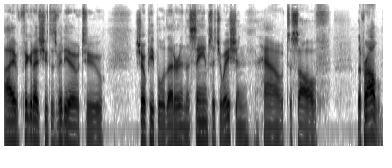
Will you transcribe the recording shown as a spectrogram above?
i figured i'd shoot this video to show people that are in the same situation how to solve the problem.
